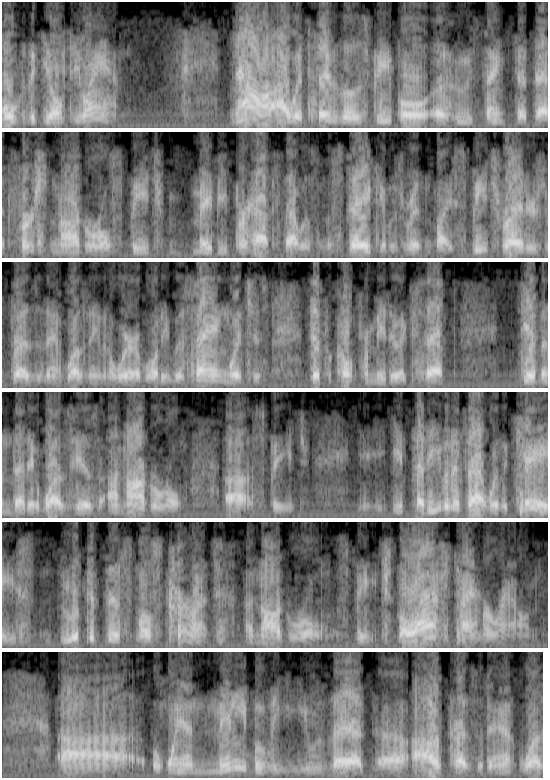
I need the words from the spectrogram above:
over the guilty land? Now, I would say to those people uh, who think that that first inaugural speech, maybe perhaps that was a mistake. It was written by speechwriters. The president wasn't even aware of what he was saying, which is difficult for me to accept given that it was his inaugural uh, speech if, but even if that were the case, look at this most current inaugural speech, the last time around, uh, when many believe that uh, our president was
